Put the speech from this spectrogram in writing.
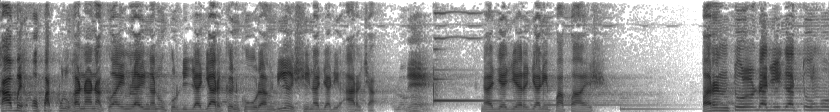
kabeh opat puluhan anak ku aing laingan ukur dijajarkeun ku urang. Dieu sina jadi arca. Nih. ngajejer jadi papas parentul da juga tunggu.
